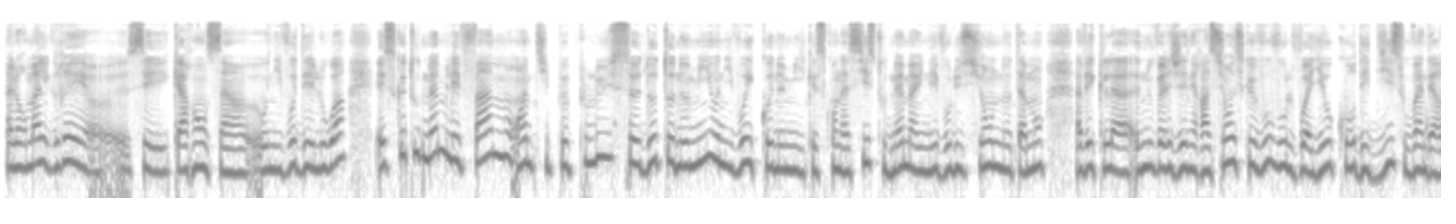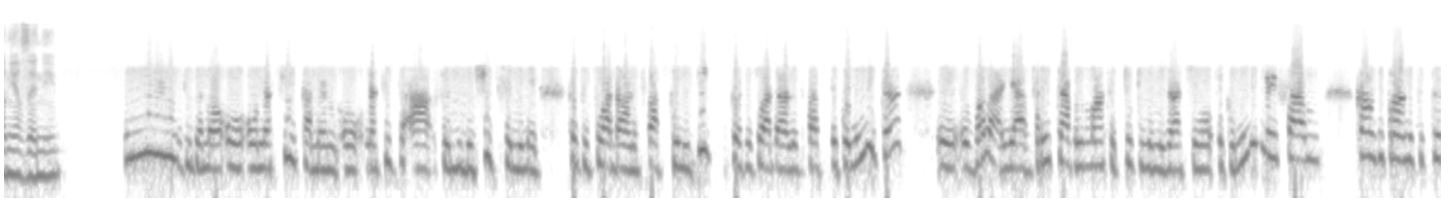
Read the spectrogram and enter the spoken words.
Alors malgré euh, ces carences hein, au niveau des lois, est-ce que tout de même les femmes ont un petit peu plus d'autonomie au niveau économique? Est-ce qu'on assiste tout de même à une évolution, notamment avec la nouvelle génération? Est-ce que vous, vous le voyez au cours des 10 ou 20 dernières années? Oui, évidemment, on, assiste quand même, on assiste à ce leadership féminin, que ce soit dans l'espace politique, que ce soit dans l'espace économique. Hein. Et voilà, il y a véritablement cette autonomisation économique. Les femmes quand je prends le secteur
